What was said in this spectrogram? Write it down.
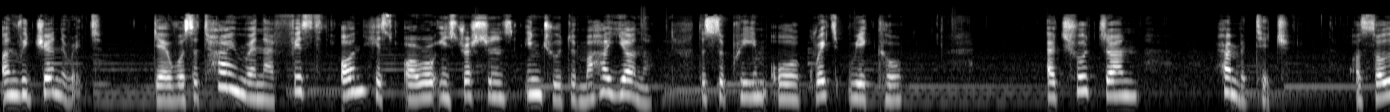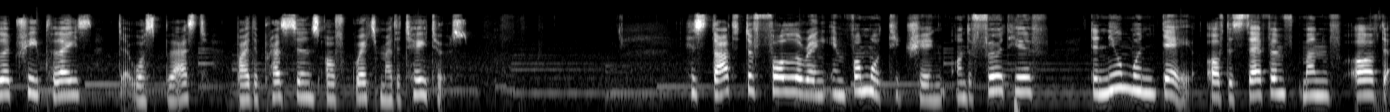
unregenerate, there was a time when I feasted on his oral instructions into the Mahayana the supreme or great vehicle, at Chuzang Hermitage, a solitary place that was blessed by the presence of great meditators. He started the following informal teaching on the 30th, the new moon day of the seventh month of the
